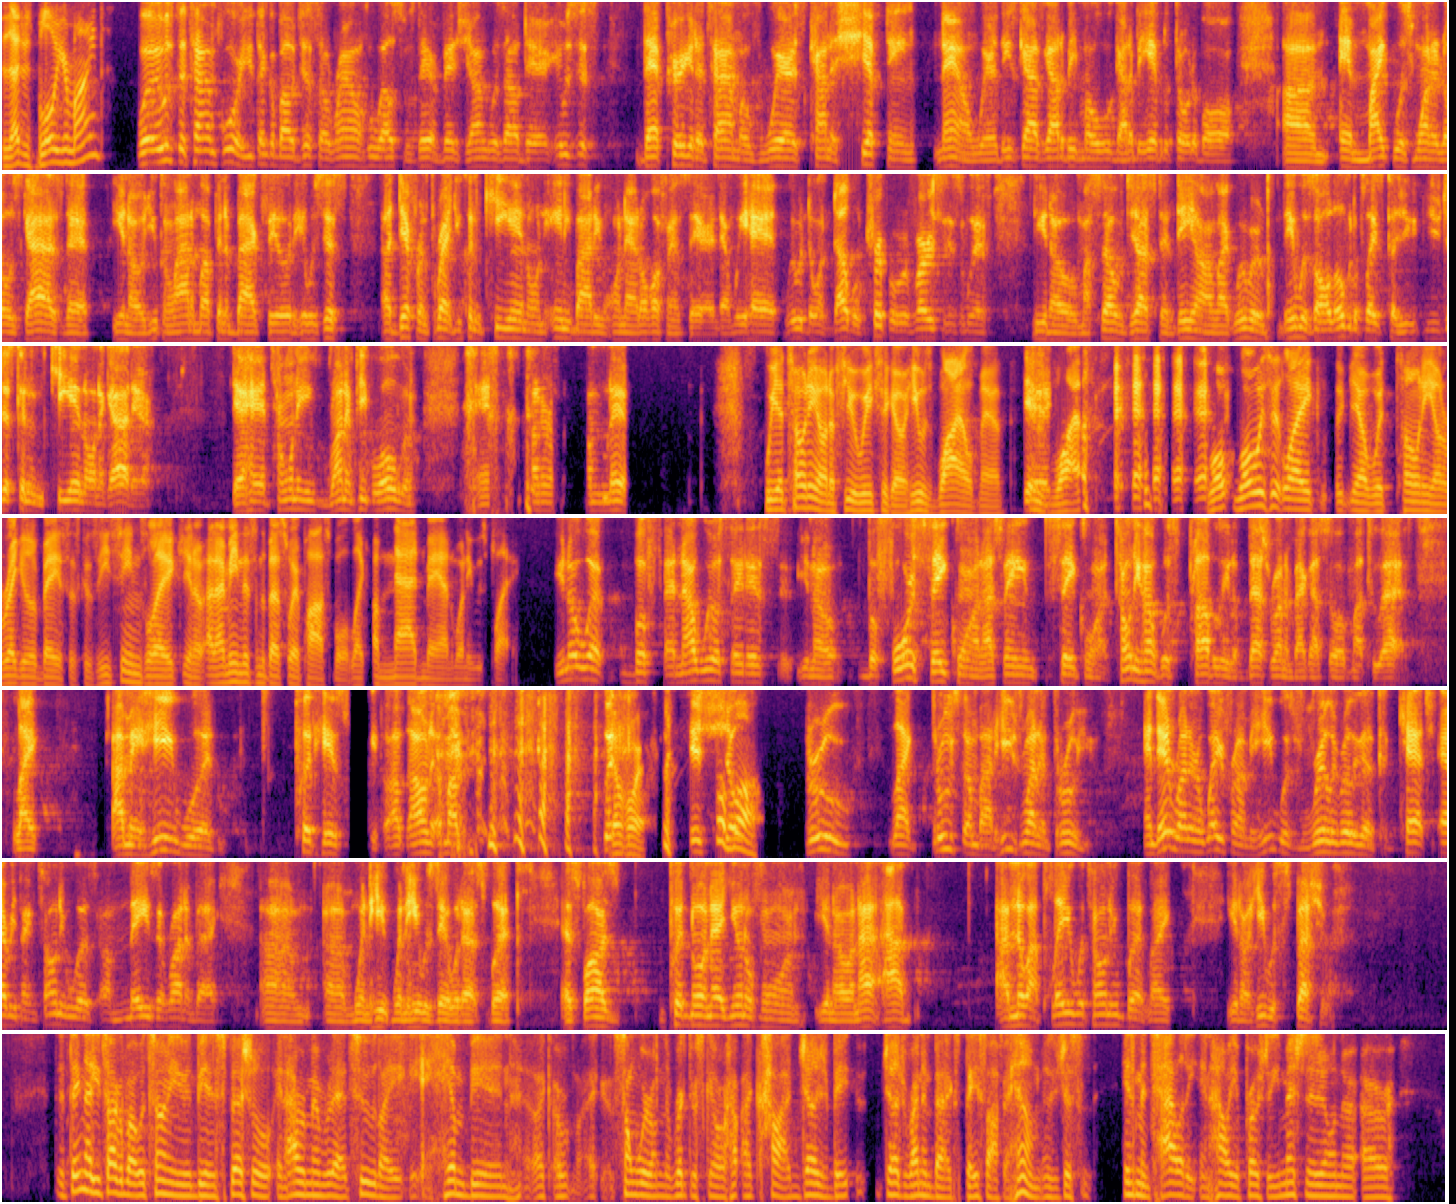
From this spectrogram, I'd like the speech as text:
Did that just blow your mind? Well, it was the time for it. You think about just around who else was there. Vince Young was out there. It was just that period of time of where it's kind of shifting now, where these guys got to be mobile, got to be able to throw the ball. Um, and Mike was one of those guys that you know you can line him up in the backfield. It was just a different threat. You couldn't key in on anybody on that offense there. And then we had we were doing double, triple reverses with, you know, myself, Justin, Deon. Like we were, it was all over the place because you you just couldn't key in on a guy there that had Tony running people over, and I'm there. We had Tony on a few weeks ago. He was wild, man. Yeah, wild. what What was it like, you know, with Tony on a regular basis? Because he seems like, you know, and I mean this in the best way possible, like a madman when he was playing. You know what? Bef- and I will say this, you know, before Saquon, I seen Saquon. Tony Hunt was probably the best running back I saw with my two eyes. Like, I mean, he would put his I, don't put Go for it. his show through like through somebody. He's running through you. And then running away from you. He was really, really good. Could catch everything. Tony was amazing running back um, um, when he when he was there with us. But as far as putting on that uniform, you know, and I I I know I played with Tony, but like, you know, he was special the thing that you talk about with Tony being special, and I remember that too, like him being like, a, like somewhere on the Richter scale, how, like how I judge ba- judge running backs based off of him. Was just his mentality and how he approached it. He mentioned it on our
